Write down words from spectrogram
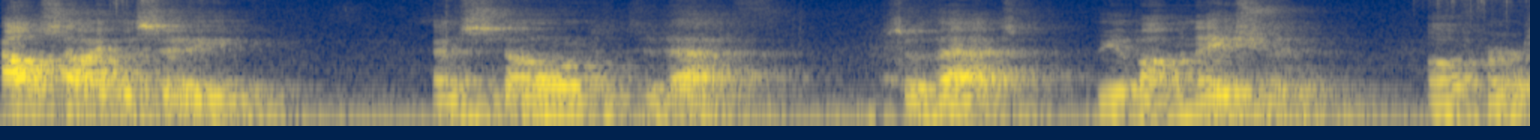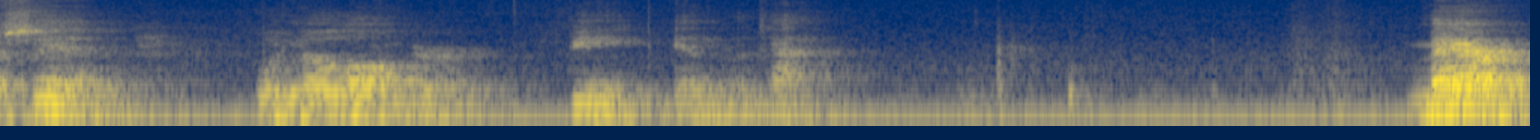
outside the city and stoned to death so that the abomination of her sin would no longer be in the town. Mary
